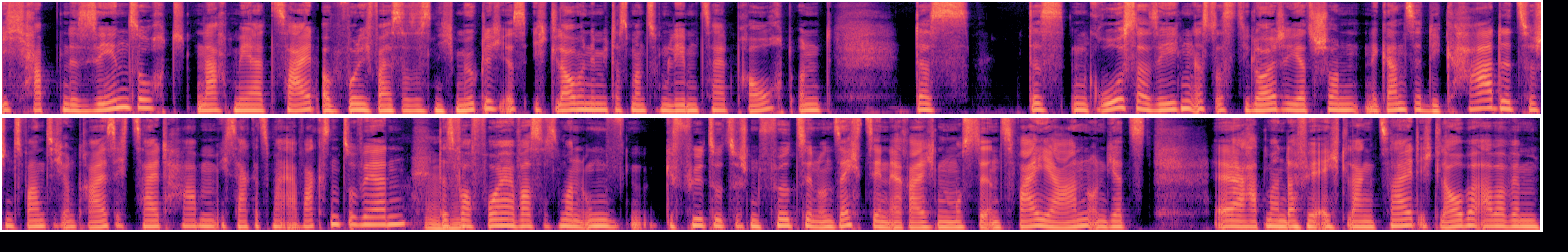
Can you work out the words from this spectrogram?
ich habe eine Sehnsucht nach mehr Zeit, obwohl ich weiß, dass es nicht möglich ist. Ich glaube nämlich, dass man zum Leben Zeit braucht und dass das ein großer Segen ist, dass die Leute jetzt schon eine ganze Dekade zwischen 20 und 30 Zeit haben, ich sage jetzt mal erwachsen zu werden. Mhm. Das war vorher was, was man gefühlt so zwischen 14 und 16 erreichen musste in zwei Jahren und jetzt äh, hat man dafür echt lange Zeit. Ich glaube aber, wenn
